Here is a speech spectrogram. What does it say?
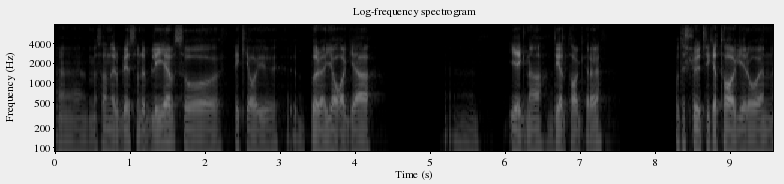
Eh, men sen när det blev som det blev så fick jag ju börja jaga eh, egna deltagare. Och till slut fick jag tag i då en,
